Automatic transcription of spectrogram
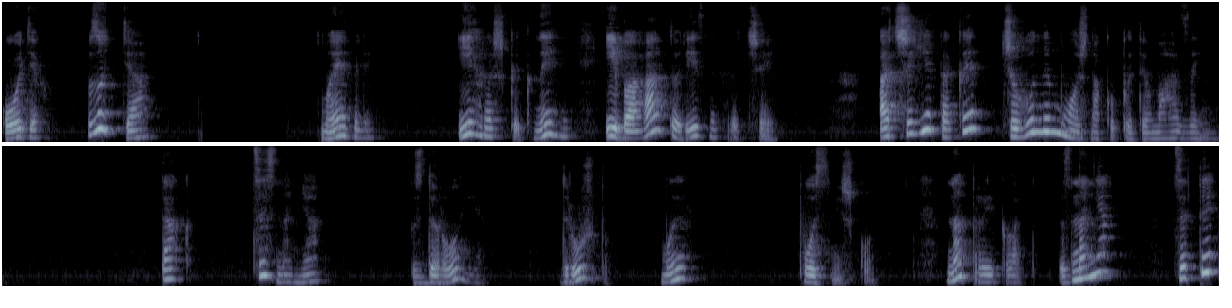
одяг, взуття, меблі, іграшки, книги і багато різних речей. А чи є таке, чого не можна купити в магазині? Так, це знання, здоров'я, дружбу, мир, посмішку. Наприклад, знання це те,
